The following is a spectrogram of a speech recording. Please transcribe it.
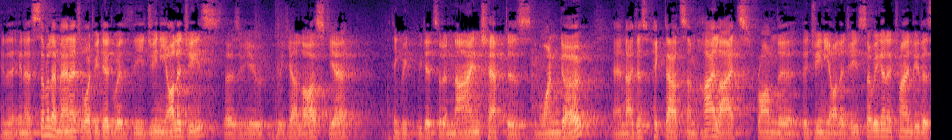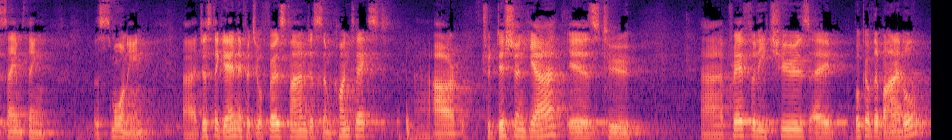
in a, in a similar manner to what we did with the genealogies, those of you who were here last year, I think we, we did sort of nine chapters in one go, and I just picked out some highlights from the, the genealogies. So we're going to try and do the same thing this morning. Uh, just again, if it's your first time, just some context. Our tradition here is to uh, prayerfully choose a book of the Bible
